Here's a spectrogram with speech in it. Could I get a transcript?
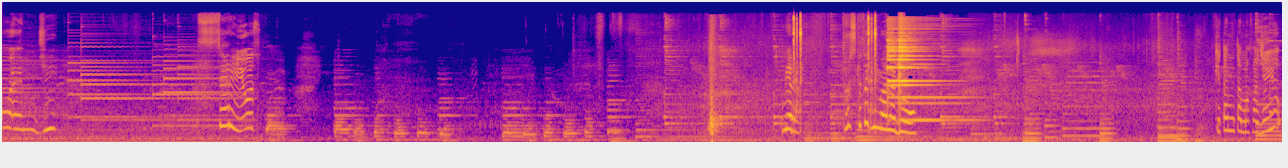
OMG. Serius? Mir, terus kita gimana dong? Kita minta maaf aja yuk.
